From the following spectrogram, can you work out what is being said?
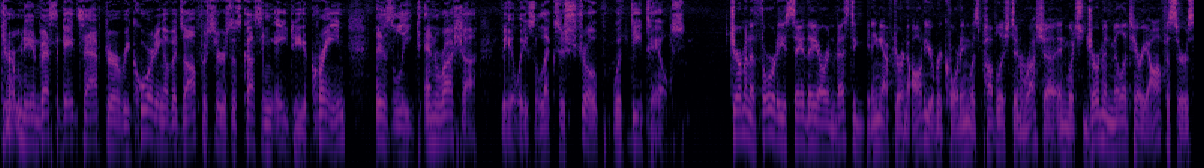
Germany investigates after a recording of its officers discussing aid to Ukraine is leaked in Russia. VOA's Alexis Strope with details. German authorities say they are investigating after an audio recording was published in Russia in which German military officers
